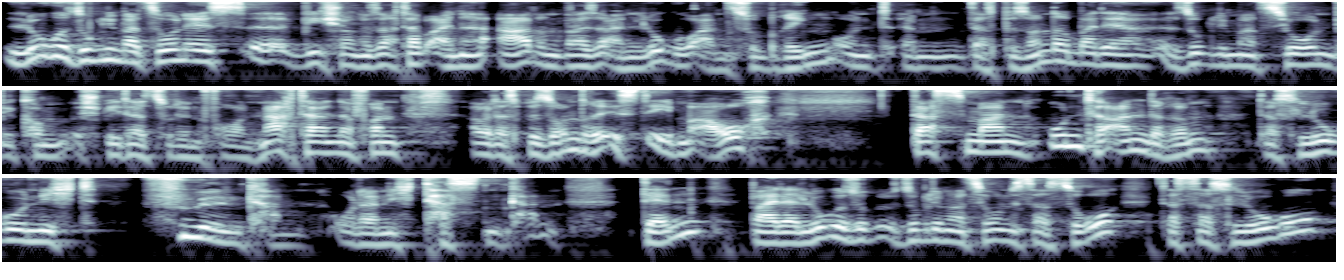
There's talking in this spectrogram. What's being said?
Logosublimation ist, äh, wie ich schon gesagt habe, eine Art und Weise, ein Logo anzubringen. Und ähm, das Besondere bei der Sublimation, wir kommen später zu den Vor- und Nachteilen davon, aber das Besondere ist eben auch, dass man unter anderem das Logo nicht fühlen kann oder nicht tasten kann. Denn bei der Logosublimation ist das so, dass das Logo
